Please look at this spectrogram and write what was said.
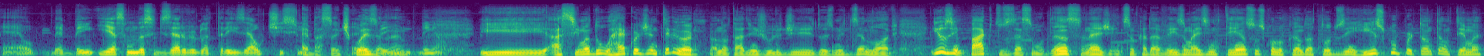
É, é bem. E essa mudança de 0,3 é altíssima. É bastante coisa, é bem, né? Bem alto. E acima do recorde anterior, anotado em julho de 2019. E os impactos dessa mudança, né, gente, são cada vez mais intensos, colocando a todos em risco, portanto, é um tema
